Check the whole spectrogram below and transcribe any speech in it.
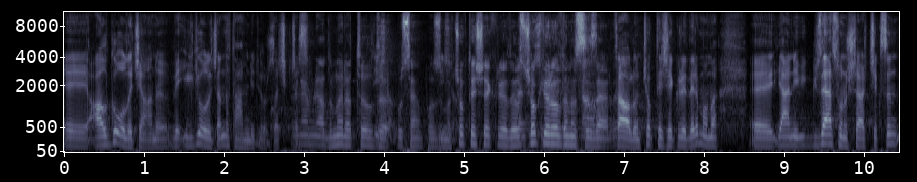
e, algı olacağını ve ilgi olacağını da tahmin ediyoruz açıkçası. Önemli adımlar atıldı İnşallah. bu sempozyumda. İnşallah. Çok teşekkür ediyoruz. Ben Çok teşekkür yoruldunuz sizler. Sağ olun. Çok teşekkür ederim ama e, yani güzel sonuçlar çıksın.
